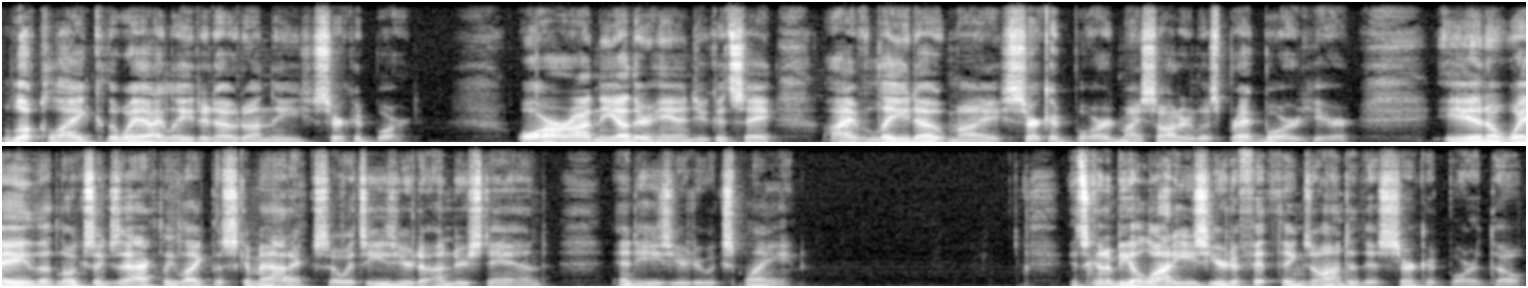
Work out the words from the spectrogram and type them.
look like the way I laid it out on the circuit board. Or on the other hand, you could say, I've laid out my circuit board, my solderless breadboard here, in a way that looks exactly like the schematic, so it's easier to understand and easier to explain. It's going to be a lot easier to fit things onto this circuit board, though,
